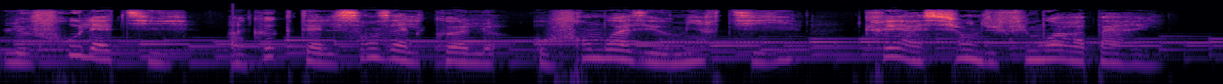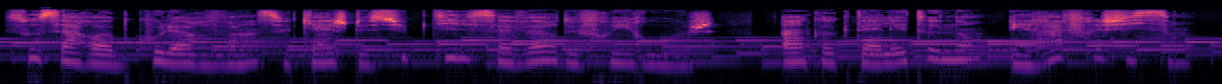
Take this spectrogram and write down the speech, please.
Le Froulati, un cocktail sans alcool aux framboises et aux myrtilles, création du fumoir à Paris. Sous sa robe couleur vin se cachent de subtiles saveurs de fruits rouges. Un cocktail étonnant et rafraîchissant.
